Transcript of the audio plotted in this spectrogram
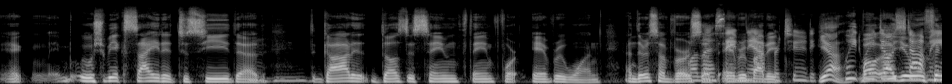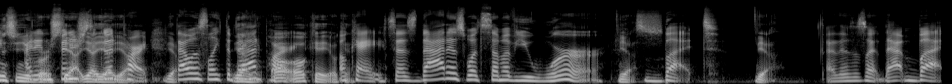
we should be excited to see that Mm-hmm. God does the same thing for everyone. And there's a verse Well, that everybody. the opportunity. Yeah. Wait, well, wait, don't uh, you stop were me. finishing your I didn't verse. finish yeah, the yeah, good yeah, part. Yeah. That was like the bad part. Oh, okay, okay. Okay. It says that is what some of you were. Yes. But Yeah. uh, this is what that but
